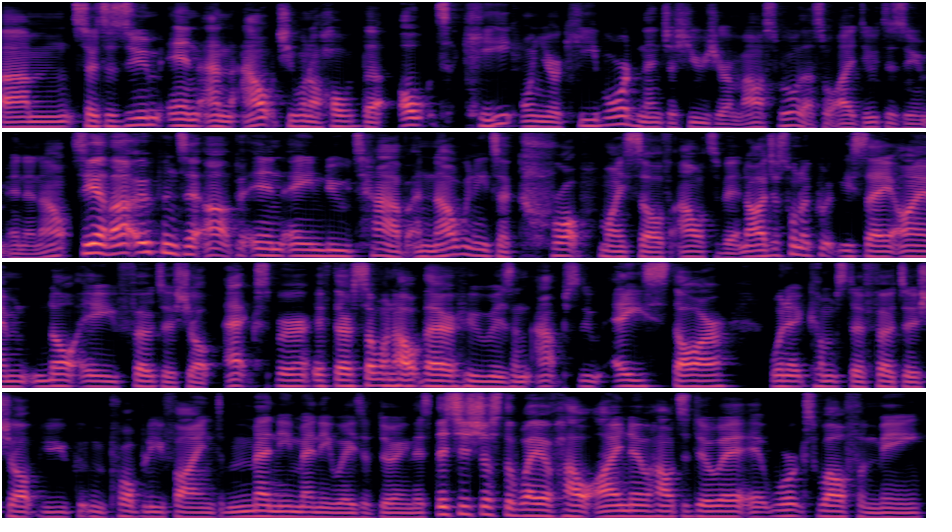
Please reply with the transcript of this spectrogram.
Um, so to zoom in and out, you want to hold the Alt key on your keyboard and then just use your mouse wheel. That's what I do to zoom in and out. So yeah, that opens it up in a new tab. And now we need to crop myself out of it. Now, I just want to quickly say I am not a Photoshop expert. If there's someone out there who is an absolute A star when it comes to Photoshop, you can probably find many, many ways of doing this. This is just the way of how I know how to do it. It works well for me.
